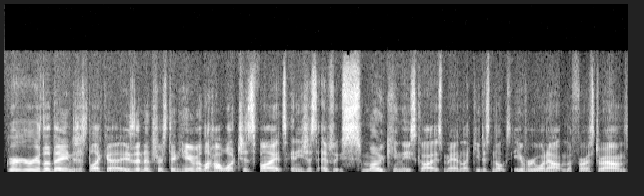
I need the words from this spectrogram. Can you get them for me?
Gregory Babene is just like a he's an interesting human. Like I watch his fights and he's just absolutely smoking these guys, man. Like he just knocks everyone out in the first round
